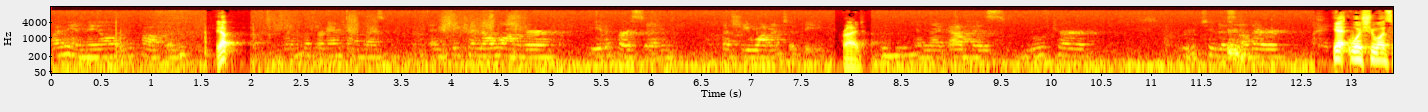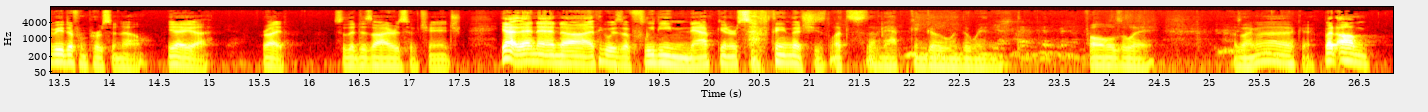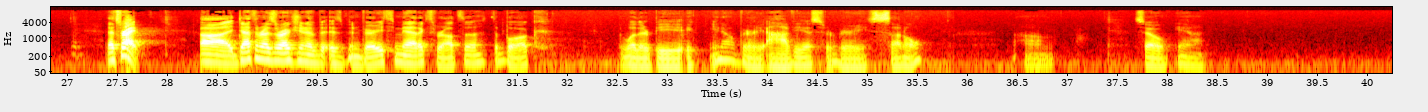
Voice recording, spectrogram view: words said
finally a nail in the coffin Yep. when Clifford Antone dies, and she can no longer be the person that she wanted to be, Right. Mm-hmm. and that God has moved her to this other. Yeah, well, she wants to be a different person now. Yeah, yeah. Right. So the desires have changed. Yeah, and, and uh, I think it was a fleeting napkin or something that she lets the napkin go in the wind, falls away. I was like, ah, okay. But um, that's right. Uh, death and resurrection have, has been very thematic throughout the, the book, whether it be you know very obvious or very subtle. Um, so yeah.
